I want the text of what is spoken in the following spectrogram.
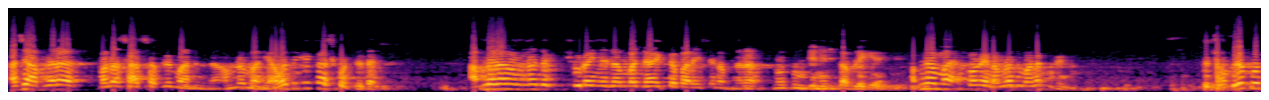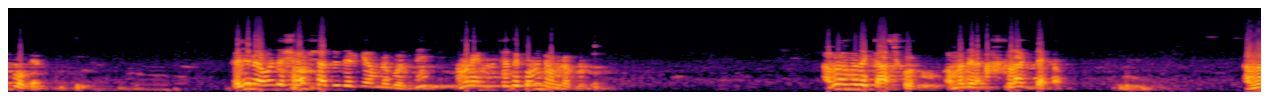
আচ্ছা আপনারা মানে সাত সাপড়ে মানেন না, আমরা মানি। আমাদেরকে কাজ করতে দেন। আপনারা ওনাদের সুরাই নিজাম বা যা একটা বানাইছেন আপনারা, নতুন জিনিস তাবলিগে আপনারা করেন, আমরা তো মানা করি না। তো ঝগড়া করব কেন? এই জন্য আমাদের সব সাথীদেরকে আমরা বলছি, আমরা এদের সাথে কোনো ঝগড়া করব আমরা আমাদের কাজ করব, আমাদের আখলাক দেখাবো। আমরা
